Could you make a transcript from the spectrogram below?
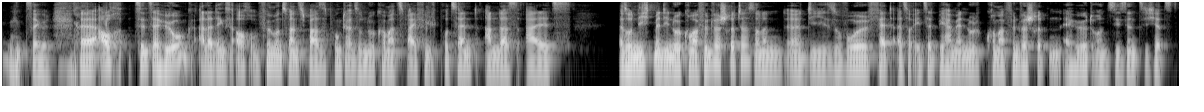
Sehr gut. Äh, auch Zinserhöhung, allerdings auch um 25 Basispunkte, also 0,25 Prozent, anders als, also nicht mehr die 0,5er Schritte, sondern äh, die sowohl FED als auch EZB haben ja 0,5er Schritten erhöht und sie sind sich jetzt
